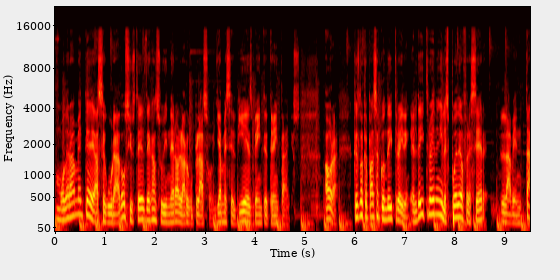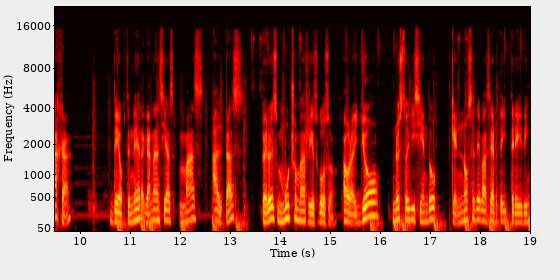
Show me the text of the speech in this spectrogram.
moderadamente asegurado si ustedes dejan su dinero a largo plazo, llámese 10, 20, 30 años. Ahora, ¿qué es lo que pasa con day trading? El day trading les puede ofrecer la ventaja de obtener ganancias más altas, pero es mucho más riesgoso. Ahora, yo no estoy diciendo que no se deba hacer day trading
